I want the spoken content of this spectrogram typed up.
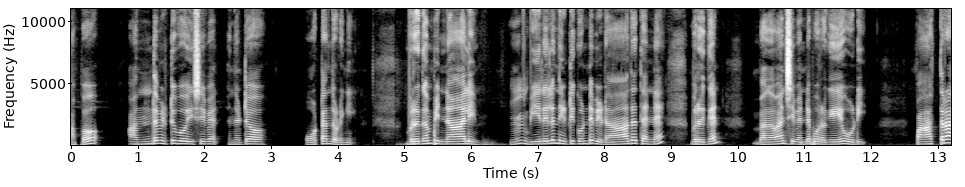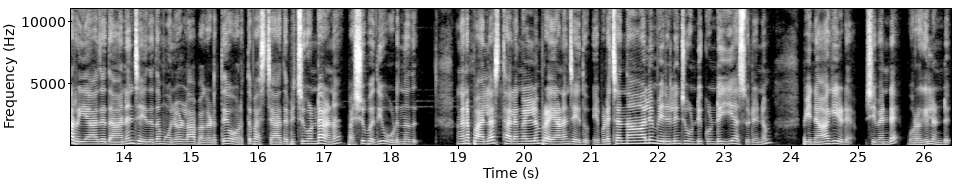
അപ്പോൾ അന്ത വിട്ടുപോയി ശിവൻ. എന്നിട്ടോ? ഓട്ടം തുടങ്ങി. മൃഗം പിന്നാലെയും വിരൽ നീട്ടിക്കൊണ്ട് വിടാതെ തന്നെ മൃഗൻ ഭഗവാൻ ശിവന്റെ പുറകെ ഓടി. പാത്രം അറിയാതെ ദാനം ചെയ്തത് മൂലമുള്ള അപകടത്തെ ഓർത്ത് പശ്ചാത്തപിച്ചുകൊണ്ടാണ് പശുപതി ഓടുന്നത്. അങ്ങനെ പല സ്ഥലങ്ങളിലും പ്രയാണം ചെയ്തു. എവിടെ ചെന്നാലും വിരലും ചൂണ്ടിക്കൊണ്ട് ഈ അസുരനും പിനാകിയുടെ ശിവന്റെ പുറകിലുണ്ട്.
